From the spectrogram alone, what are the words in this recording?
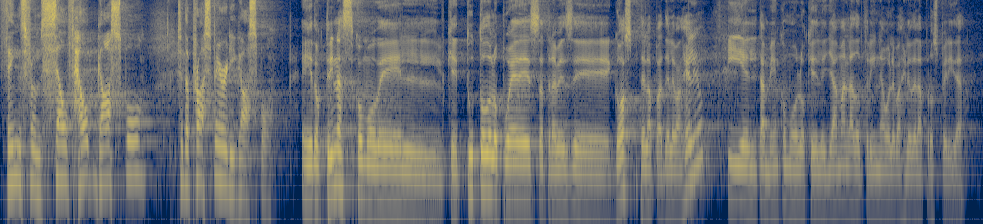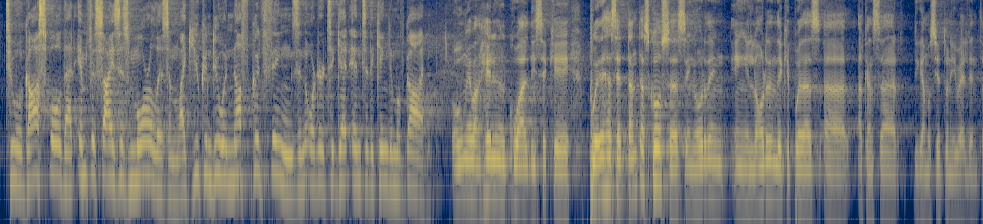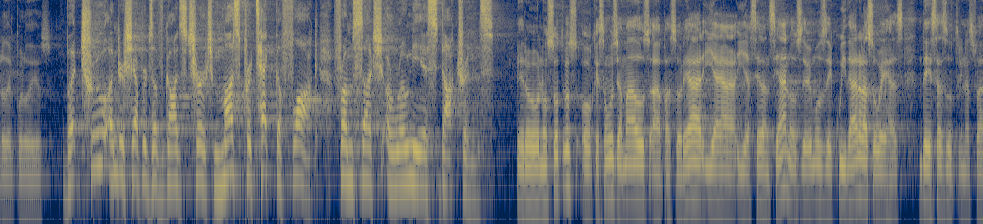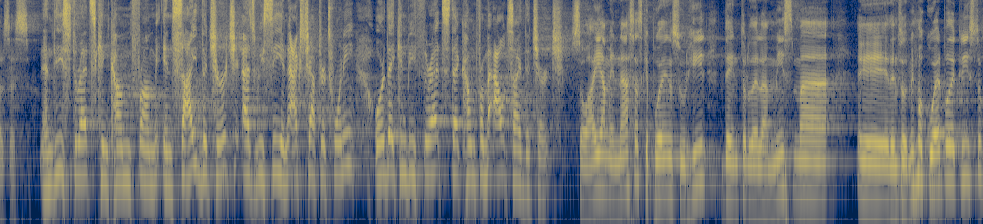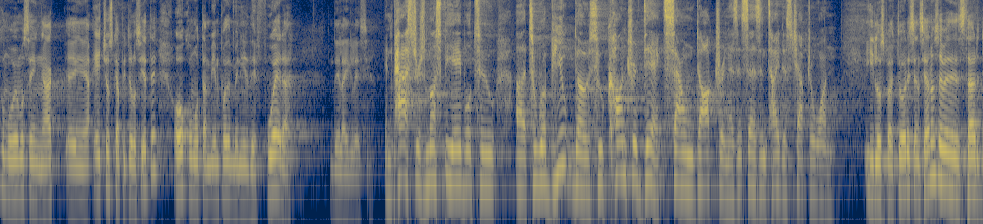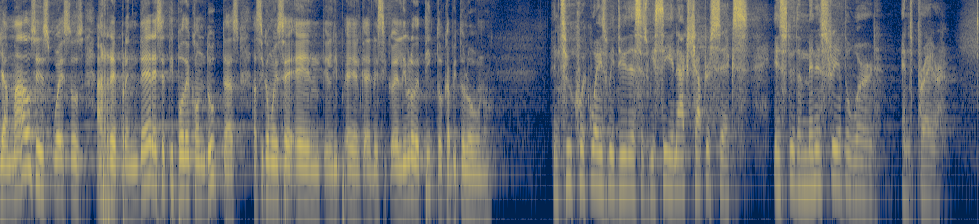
Things from self-help gospel to the prosperity gospel. Eh, doctrinas como del que tú todo lo puedes a través de gosp- de la del Evangelio y el, también como lo que le llaman la doctrina o el Evangelio de la prosperidad. To a gospel that emphasizes moralism, like you can do enough good things in order to get into the kingdom of God. O un evangelio en el cual dice que puedes hacer tantas cosas en, orden, en el orden de que puedas ah, alcanzar, digamos, cierto nivel dentro del pueblo de Dios. But true under shepherds of God's church must protect the flock from such erroneous doctrines. Pero nosotros, o que somos llamados a pastorear y a, y a ser ancianos, debemos de cuidar a las ovejas de esas doctrinas falsas. And these threats can come from inside the church, as we see in Acts chapter 20, or they can be threats that come from outside the church. So, hay amenazas que pueden surgir dentro de la misma, eh, dentro del mismo cuerpo de Cristo, como vemos en, en Hechos capítulo 7, o como también pueden venir de fuera de la iglesia. And pastors must be able to, uh, to rebuke those who contradict sound doctrine, as it says in Titus chapter 1. Y los pastores y ancianos deben de estar llamados y dispuestos a reprender ese tipo de conductas, así como dice en el, li- el- el versículo- el libro de Tito capítulo 1. And two quick ways we do this, as we see in Acts chapter 6, is through the ministry of the word and prayer.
